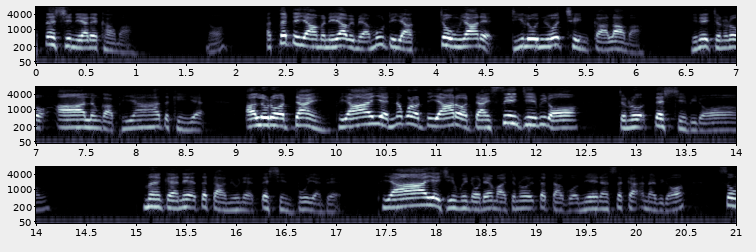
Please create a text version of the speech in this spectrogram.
အသက်ရှင်နေရတဲ့ခါမှာနော်အသက်တရားမနေရပါမယ်အမှုတရားကြုံရတဲ့ဒီလိုမျိုးချိန်ကာလမှာဒီနေ့ကျွန်တော်တို့အားလုံးကဘုရားသခင်ရဲ့အလိုတော်အတိုင်းဘုရားရဲ့နှုတ်ကတော်တရားတော်အတိုင်းဆင်ကျင်ပြီးတော့ကျွန်တော်တို့အသက်ရှင်ပြီးတော့မှန်ကန်တဲ့အသက်တာမျိုးနဲ့အသက်ရှင်ဖို့ရတဲ့ဘုရားရဲ့ရင်ဝင်တော်ထဲမှာကျွန်တော်တို့အသက်တာကိုအမြဲတမ်းစက္ကန့်အနှံ့ပြီးတော့စုံ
